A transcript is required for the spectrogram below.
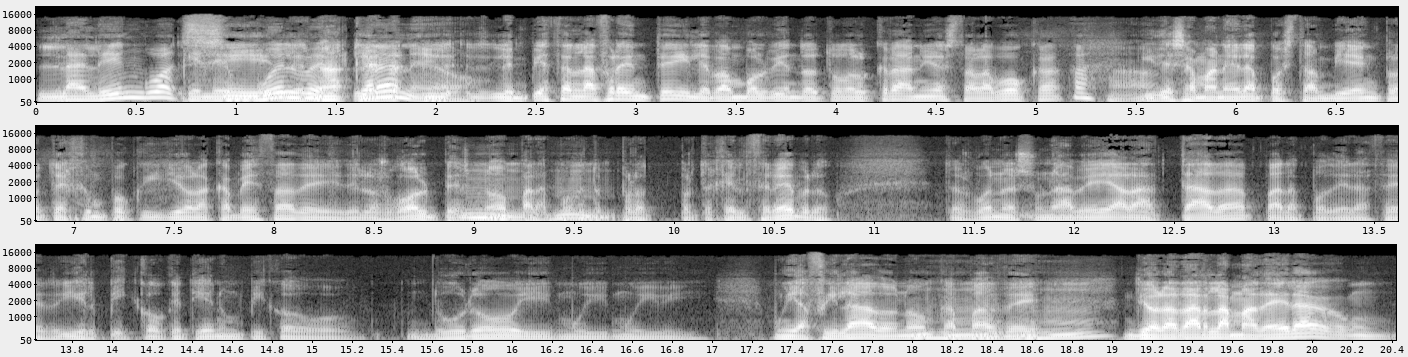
La lengua que le envuelve na- el cráneo. Le, le empieza en la frente y le va envolviendo todo el cráneo hasta la boca Ajá. y de esa manera pues también protege un poquillo la cabeza de, de los golpes, ¿no? Mm, Para pro- proteger el cerebro. Entonces, bueno, es una ave adaptada para poder hacer y el pico que tiene un pico duro y muy muy muy afilado, ¿no? Capaz de, de horadar la madera con-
